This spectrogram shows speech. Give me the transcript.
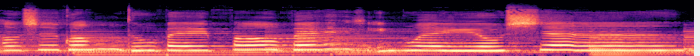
好时光都被宝贝，因为有限。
